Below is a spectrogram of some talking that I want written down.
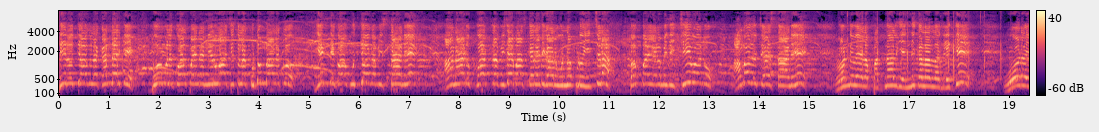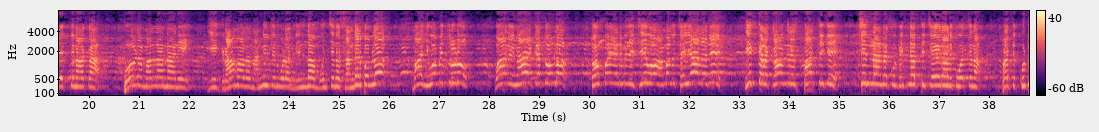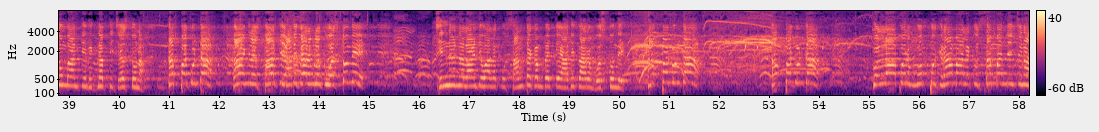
నిరుద్యోగులకందరికీ భూములు కోల్పోయిన నిర్వాసితుల కుటుంబాలకు ఇంటికో ఉద్యోగం ఇస్తానని ఆనాడు కోట్ల విజయభాస్కర్ రెడ్డి గారు ఉన్నప్పుడు ఇచ్చిన తొంభై ఎనిమిది జీవోను అమలు చేస్తా అని రెండు వేల పద్నాలుగు ఎన్నికలలో నెక్కి ఓడ ఎక్కినాక బోడ మల్లన్న అని ఈ గ్రామాలను అన్నింటిని కూడా నిండా ముంచిన సందర్భంలో మా యువమిత్రుడు వారి నాయకత్వంలో తొంభై ఎనిమిది జీవో అమలు చేయాలని ఇక్కడ కాంగ్రెస్ పార్టీకి చిన్నకు విజ్ఞప్తి చేయడానికి వచ్చిన ప్రతి కుటుంబానికి విజ్ఞప్తి చేస్తున్నా. తప్పకుండా కాంగ్రెస్ పార్టీ అధికారంలోకి వస్తుంది. చిన్నన్న లాంటి వాళ్ళకు సంతకం పెట్టే అధికారం వస్తుంది. తప్ప తప్పకుండా కొల్లాపూర్ ముప్పు గ్రామాలకు సంబంధించిన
